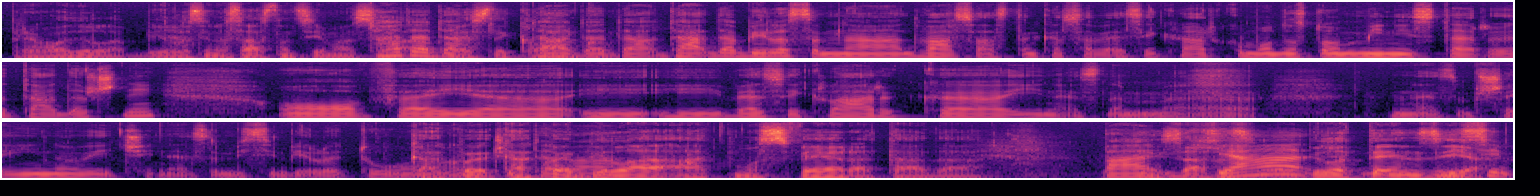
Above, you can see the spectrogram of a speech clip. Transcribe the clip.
Prevodila? Bila si na sastancima sa da, da, Wesley da, Clarkom? Da, da, da, da, bila sam na dva sastanka sa Wesley Clarkom, odnosno ministar tadašnji ovaj, i, i Wesley Clark i ne znam, ne znam, Šeinović i ne znam, mislim, bilo je tu kako je, čitava... Kako je bila atmosfera tada? Pa ja, bila tenzija. Mislim,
